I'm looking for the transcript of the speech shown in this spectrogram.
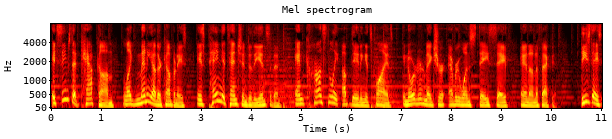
It seems that Capcom, like many other companies, is paying attention to the incident and constantly updating its clients in order to make sure everyone stays safe and unaffected. These days,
